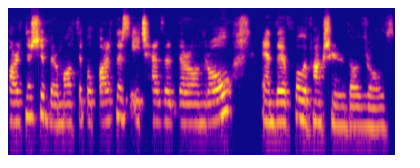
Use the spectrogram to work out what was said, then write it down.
partnership. There are multiple partners, each has a, their own role, and they're fully functioning in those roles.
